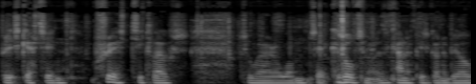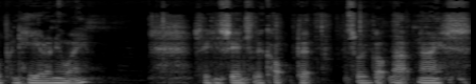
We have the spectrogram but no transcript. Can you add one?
but it's getting pretty close to where I want it because ultimately the canopy is going to be open here anyway. So you can see into the cockpit. So we've got that nice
